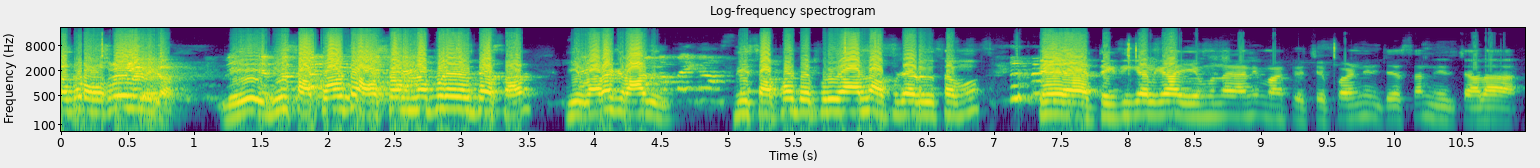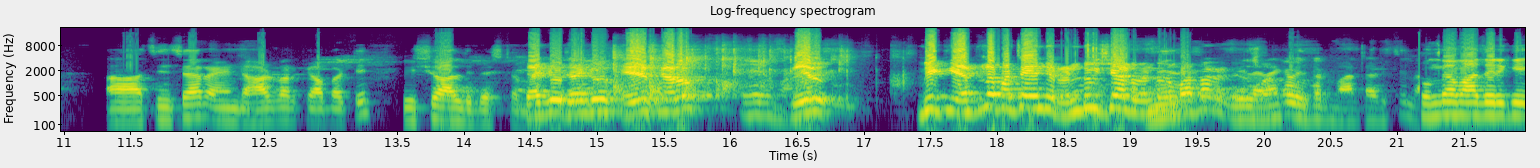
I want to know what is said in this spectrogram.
సపోర్ట్ అవసరం లేదు ఇక మీ సపోర్ట్ అవసరం ఉన్నప్పుడే ఉంటుంది సార్. మీ వరకు రాదు. మీ సపోర్ట్ ఎప్పుడు కావాలో అప్పుడు అడుగుతాము. టెక్నికల్గా ఏమున్నా కానీ మాకు చెప్పండి నేను చేస్తాను. మీరు చాలా సిన్సియర్ అండ్ హార్డ్ వర్క్ కాబట్టి విష్ ఆల్ ది బెస్ట్ మీరు మీకు ఎంతలో రెండు విషయాలు రెండు మాట్లాడిచి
